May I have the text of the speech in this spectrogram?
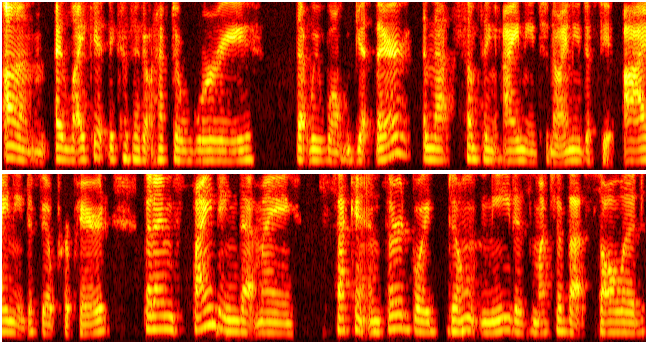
Um, I like it because I don't have to worry that we won't get there and that's something i need to know i need to feel i need to feel prepared but i'm finding that my second and third boy don't need as much of that solid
